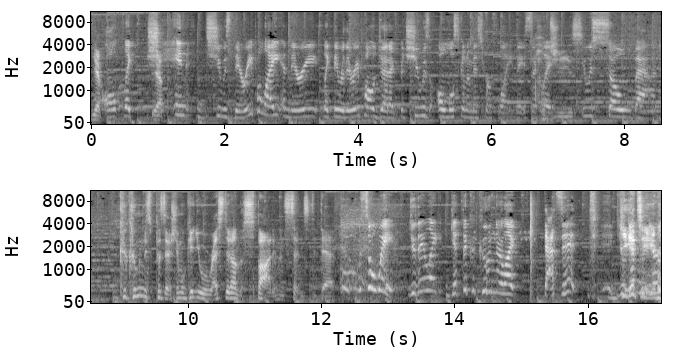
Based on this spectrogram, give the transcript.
Yep. All like she Yep. and she was very polite and very like they were very apologetic, but she was almost gonna miss her flight basically. Oh, jeez. it was so bad. Cocoon's possession will get you arrested on the spot and then sentenced to death. So wait, do they like get the cocoon? and They're like, that's it. You're Guillotine. Getting, you're,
